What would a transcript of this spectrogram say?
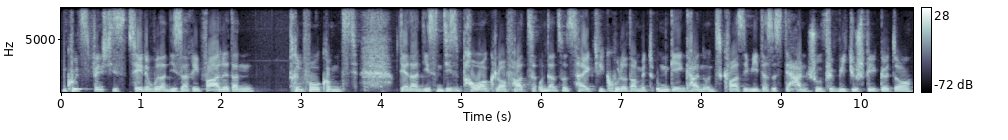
Am coolsten finde ich die Szene, wo dann dieser Rivale dann drin vorkommt, der dann diesen, diesen Power hat und dann so zeigt, wie cool er damit umgehen kann und quasi wie, das ist der Handschuh für Videospielgötter.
